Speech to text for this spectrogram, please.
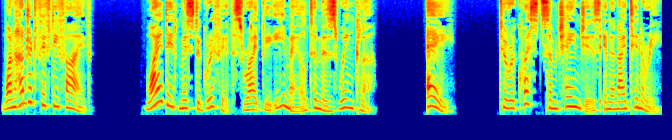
155. Why did Mr. Griffiths write the email to Ms. Winkler? A. To request some changes in an itinerary.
